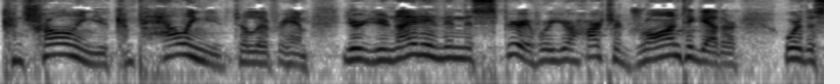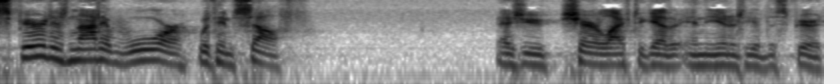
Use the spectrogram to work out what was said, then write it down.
controlling you, compelling you to live for Him. You're united in the Spirit where your hearts are drawn together, where the Spirit is not at war with Himself as you share life together in the unity of the Spirit.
